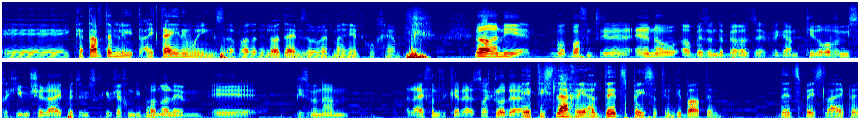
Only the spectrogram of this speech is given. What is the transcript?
אה, כתבתם לי את טייני ווינגס, אבל אני לא יודע אם זה באמת מעניין את כולכם. לא, אני, באופן כללי אין לנו הרבה זמן לדבר על זה, וגם כאילו רוב המשחקים של האייפד זה משחקים שאנחנו דיברנו עליהם אה, בזמנם על אייפון וכאלה, אז רק לא יודע. אה, תסלח לי, על Dead Space אתם דיברתם? Dead Space לאייפד?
